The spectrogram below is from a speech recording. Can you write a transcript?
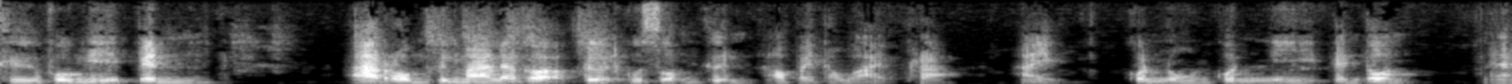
ถือพวกนี้เป็น อารมณ์ขึ้นมาแล้วก็เกิดกุศลขึ้น เอาไปถวายพระให้คนนู้นคนนี้เป็นต้นนะ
